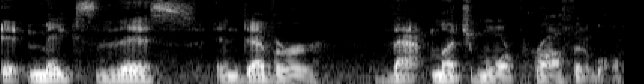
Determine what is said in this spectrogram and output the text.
it makes this endeavor that much more profitable.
